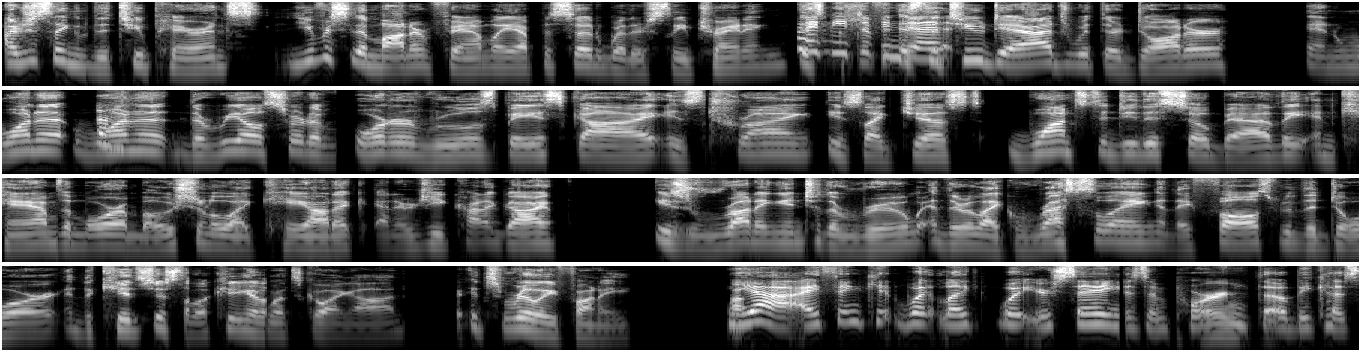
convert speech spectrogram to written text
I'm just thinking of the two parents. You ever see the Modern Family episode where they're sleep training? It's, I need to it's the two dads with their daughter, and one of one of the real sort of order rules based guy is trying is like just wants to do this so badly, and Cam, the more emotional, like chaotic energy kind of guy, is running into the room, and they're like wrestling, and they fall through the door, and the kids just looking at what's going on. It's really funny. Uh yeah, I think it, what like what you're saying is important though because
